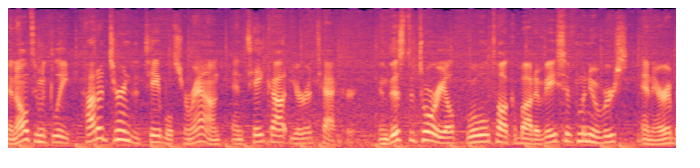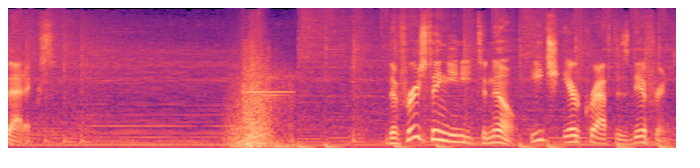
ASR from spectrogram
and ultimately, how to turn the tables around and take out your attacker? In this tutorial, we will talk about evasive maneuvers and aerobatics. The first thing you need to know, each aircraft is different,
